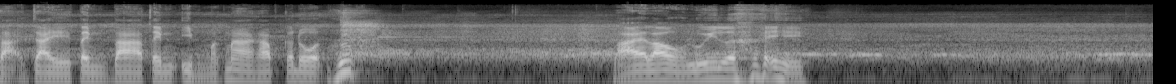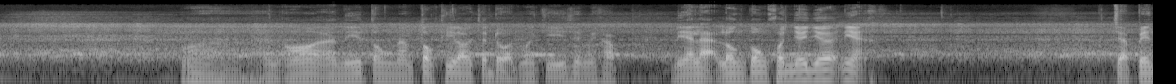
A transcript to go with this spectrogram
สะใจเต็มตาเต็มอิ่มมากๆครับ กระโดดฮึบไปเราลุยเลยว้า อันอ๋ออันนี้ตรงน้ำตกที่เราจะโดดเมื่อกี้ใช่ไหมครับเนี่ยแหละลงตรงคนเยอะๆเนี่ยจะเป็น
